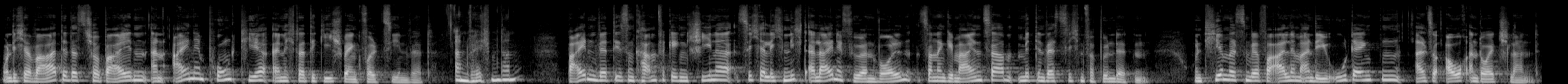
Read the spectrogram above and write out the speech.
Und ich erwarte, dass Joe Biden an einem Punkt hier eine Strategieschwenk vollziehen wird. An welchem dann? Biden wird diesen Kampf gegen China sicherlich nicht alleine führen wollen, sondern gemeinsam mit den westlichen Verbündeten. Und hier müssen wir vor allem an die EU denken, also auch an Deutschland.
